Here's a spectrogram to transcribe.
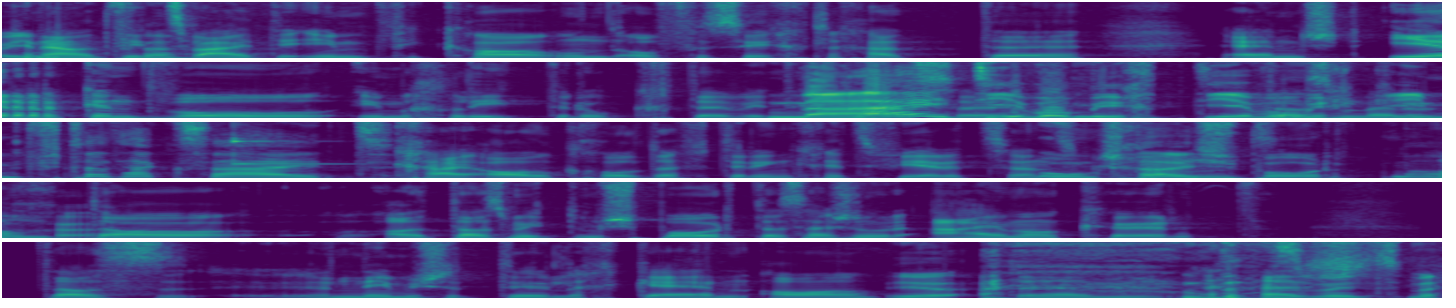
genau, impfen. die zweite Impfung gehabt und offensichtlich hat äh, Ernst irgendwo im Kleidruckten wieder Nein, gelesen, die, die mich, die, dass mich geimpft hat, hat gesagt, kein Alkohol darf trinken jetzt 24 und keinen Stunden. Sport machen. Und da, ah, das mit dem Sport, das hast du nur einmal gehört. Das äh, nimmst du natürlich gern an. ja, Dann das müssen wir,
